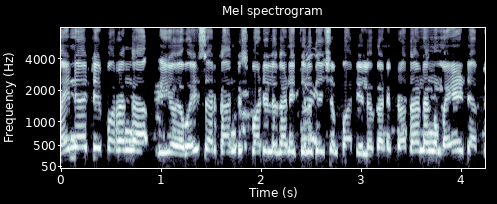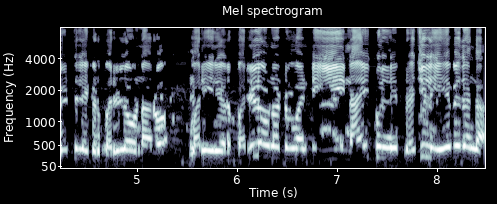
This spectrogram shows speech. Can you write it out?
మైనార్టీ పరంగా ఈ వైఎస్ఆర్ కాంగ్రెస్ పార్టీలో కానీ తెలుగుదేశం పార్టీలో కానీ ప్రధానంగా మైనార్టీ అభ్యర్థులు ఇక్కడ బరిలో ఉన్నారు. మరి బరిలో ఉన్నటువంటి ఈ నాయకుల్ని ప్రజలు ఏ విధంగా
